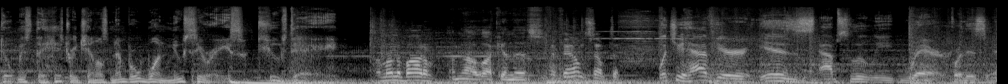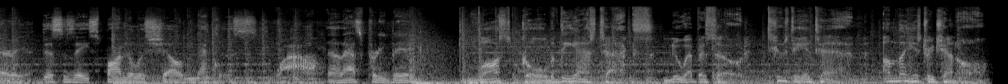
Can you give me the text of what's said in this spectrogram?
Don't miss the History Channel's number one new series, Tuesday. I'm on the bottom. I'm not lucking this. I found something. What you have here is absolutely rare for this area. This is a spondylus shell necklace. Wow. Now that's pretty big. Lost Gold of the Aztecs. New episode, Tuesday at 10 on the History Channel.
